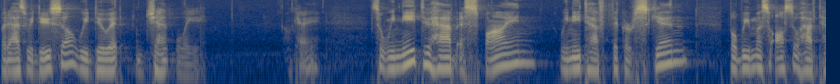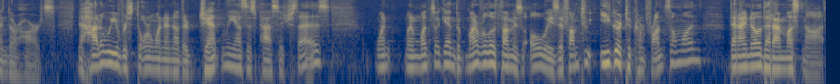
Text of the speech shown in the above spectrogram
but as we do so, we do it gently. Okay? So we need to have a spine, we need to have thicker skin, but we must also have tender hearts. Now, how do we restore one another gently, as this passage says? When, when once again, the, my rule of thumb is always if I'm too eager to confront someone, then I know that I must not.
